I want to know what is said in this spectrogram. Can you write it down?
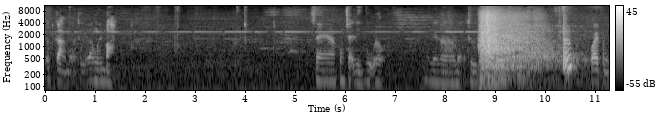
tất cả mọi thứ là nguyên bản. Xe không chạy dịch vụ đâu nên là mọi thứ quay phần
